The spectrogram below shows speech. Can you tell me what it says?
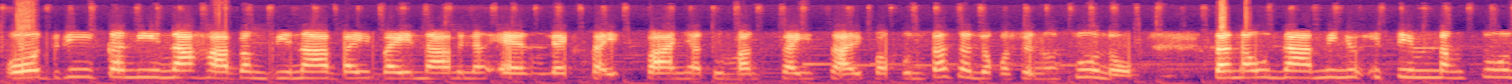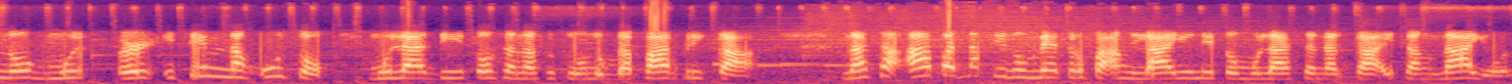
Audrey, kanina habang binabaybay namin ng NLEX sa Espanya tumagsaysay papunta sa lokasyon ng sunog, tanaw namin yung itim ng sunog or itim ng usok mula dito sa nasusunog na pabrika. Nasa apat na kilometro pa ang layo nito mula sa nagkaisang nayon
